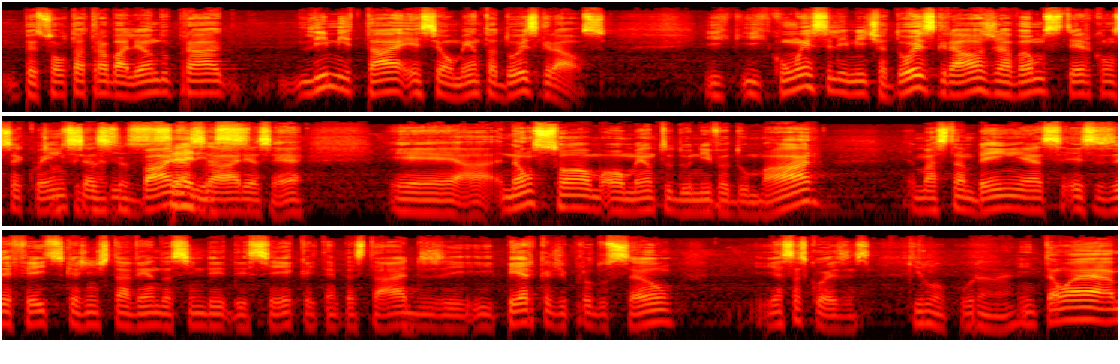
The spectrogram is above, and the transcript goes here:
o pessoal está trabalhando para limitar esse aumento a 2 graus. E, e, com esse limite a 2 graus já vamos ter consequências, consequências em várias sérias. áreas. É, é, não só aumento do nível do mar, mas também esses efeitos que a gente está vendo assim de, de, seca e tempestades e, e, perca de produção e essas coisas. Que loucura, né? Então é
